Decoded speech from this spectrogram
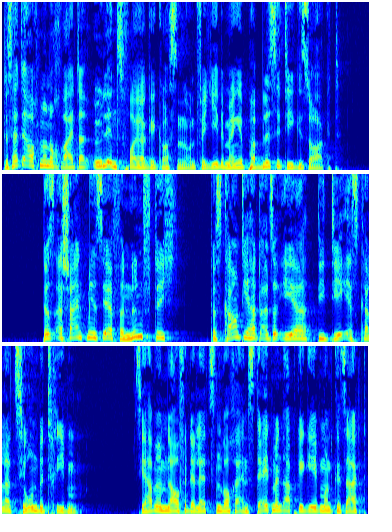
Das hätte auch nur noch weiter Öl ins Feuer gegossen und für jede Menge Publicity gesorgt. Das erscheint mir sehr vernünftig. Das County hat also eher die Deeskalation betrieben. Sie haben im Laufe der letzten Woche ein Statement abgegeben und gesagt,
